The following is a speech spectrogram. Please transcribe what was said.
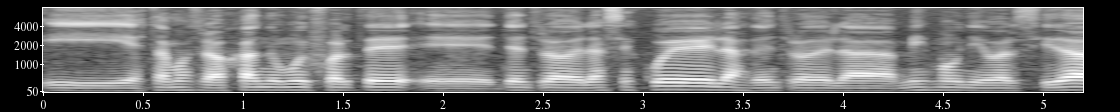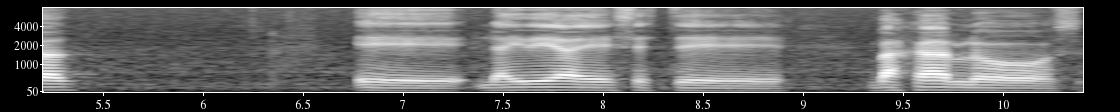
y estamos trabajando muy fuerte dentro de las escuelas, dentro de la misma universidad. la idea es este, bajar los,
